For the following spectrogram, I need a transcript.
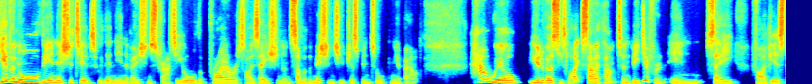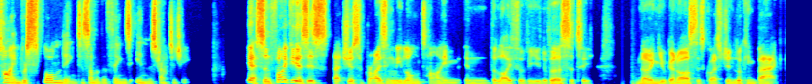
Given all the initiatives within the innovation strategy, all the prioritization, and some of the missions you've just been talking about, how will universities like Southampton be different in, say, five years' time, responding to some of the things in the strategy? Yes, and five years is actually a surprisingly long time in the life of a university. Knowing you're going to ask this question, looking back,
